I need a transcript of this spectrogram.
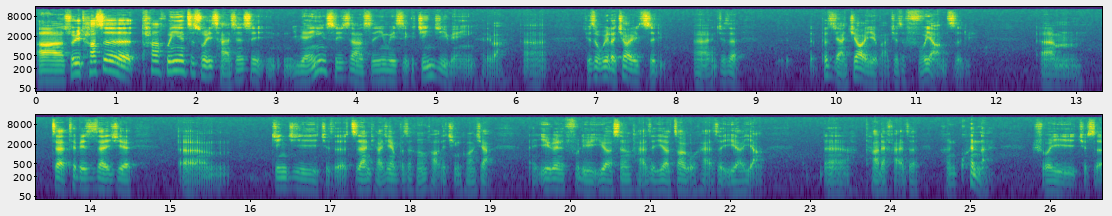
啊，所以他是他婚姻之所以产生是原因，实际上是因为是一个经济原因，对吧？嗯，就是为了教育子女，嗯，就是不是讲教育吧，就是抚养子女，嗯，在特别是在一些呃经济就是自然条件不是很好的情况下，一个妇女又要生孩子，又要照顾孩子，又要养，嗯，她的孩子。很困难，所以就是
